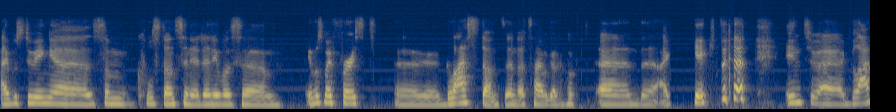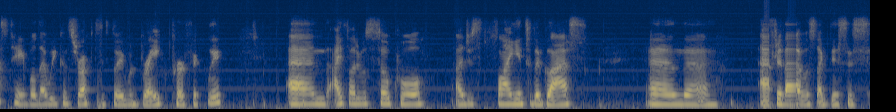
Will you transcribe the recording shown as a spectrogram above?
I was doing uh, some cool stunts in it, and it was um, it was my first uh, glass stunt, and that's how I got hooked. And uh, I kicked into a glass table that we constructed so it would break perfectly. And I thought it was so cool. I just flying into the glass, and uh, after that, I was like, "This is,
